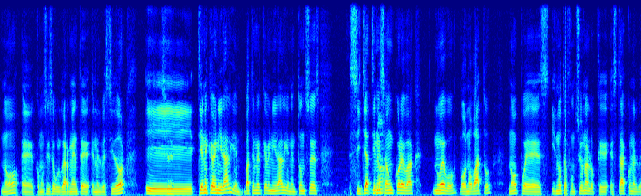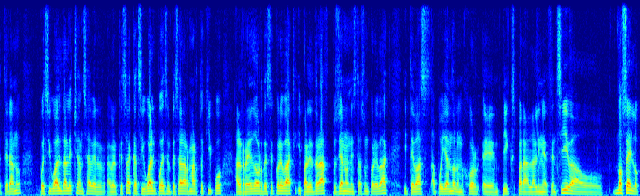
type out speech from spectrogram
¿no? Eh, como se dice vulgarmente en el vestidor. Y tiene que venir alguien, va a tener que venir alguien. Entonces, si ya tienes a un coreback nuevo o novato, ¿no? Pues, y no te funciona lo que está con el veterano, pues igual dale chance a ver, a ver qué sacas. Igual puedes empezar a armar tu equipo alrededor de ese coreback y para el draft pues ya no necesitas un coreback y te vas apoyando a lo mejor en picks para la línea defensiva o no sé, lo,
